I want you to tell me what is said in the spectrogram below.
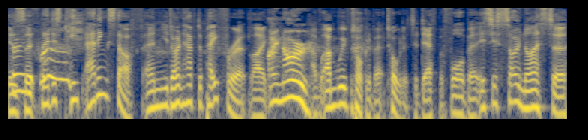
is that they just keep adding stuff, and you don't have to pay for it. Like I know I've- um, we've talked about talked it to death before, but it's just so nice to.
